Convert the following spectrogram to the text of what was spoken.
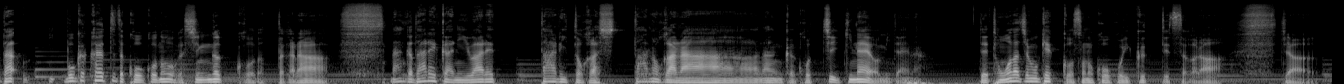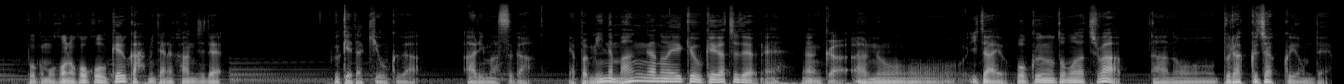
だ、僕が通ってた高校の方が進学校だったから、なんか誰かに言われたりとかしたのかななんかこっち行きなよみたいな。で、友達も結構その高校行くって言ってたから、じゃあ僕もこの高校受けるかみたいな感じで受けた記憶がありますが、やっぱみんな漫画の影響受けがちだよね。なんか、あのーいたよ。僕の友達は、あのーブラックジャック読んで、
